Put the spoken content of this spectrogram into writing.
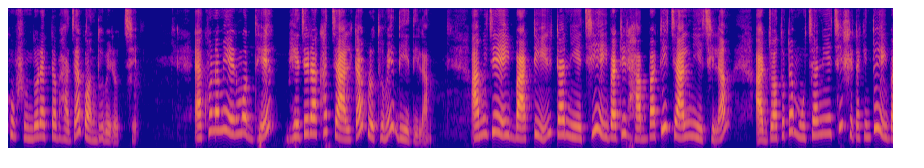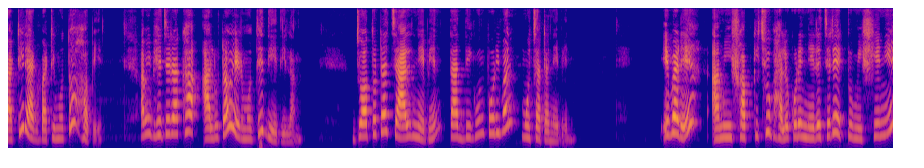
খুব সুন্দর একটা ভাজা গন্ধ বেরোচ্ছে। এখন আমি এর মধ্যে ভেজে রাখা চালটা প্রথমে দিয়ে দিলাম। আমি যে এই বাটিরটা নিয়েছি, এই বাটির হাফ বাটি চাল নিয়েছিলাম, আর যতটা মোচা নিয়েছি সেটা কিন্তু এই বাটির এক বাটি মতো হবে। আমি ভেজে রাখা আলুটাও এর মধ্যে দিয়ে দিলাম। যতটা চাল নেবেন, তার দ্বিগুণ পরিমাণ মোচাটা নেবেন। এবারে আমি সব কিছু ভালো করে নেড়ে চেড়ে একটু মিশিয়ে নিয়ে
